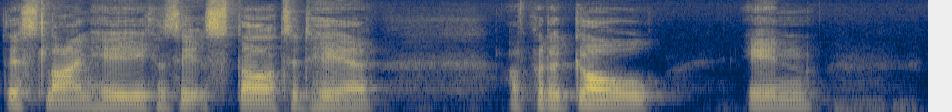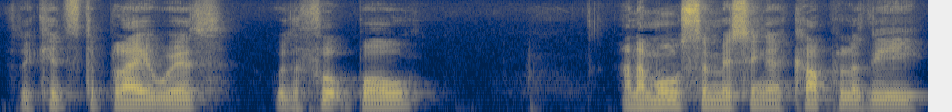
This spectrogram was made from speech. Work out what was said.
this line here. You can see it started here. I've put a goal in for the kids to play with with a football and I'm also missing a couple of the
